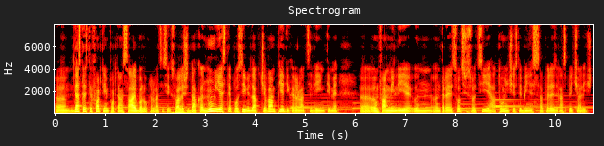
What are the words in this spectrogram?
Ehm, de asta este foarte important să aibă loc relații sexuale și dacă nu este posibil, dacă ceva împiedică relațiile intime ehm, în familie, în, între soț și soție, atunci este bine să se apeleze la specialiști.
